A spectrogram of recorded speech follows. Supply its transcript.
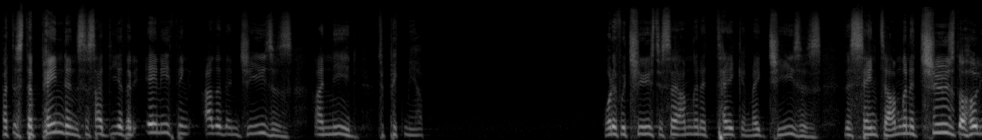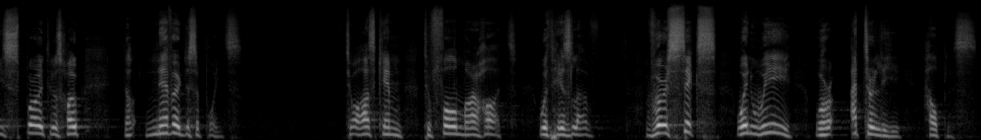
But this dependence, this idea that anything other than Jesus I need to pick me up. What if we choose to say, I'm going to take and make Jesus the center? I'm going to choose the Holy Spirit whose hope never disappoints. To ask Him to fill my heart with His love. Verse 6 when we were utterly helpless.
